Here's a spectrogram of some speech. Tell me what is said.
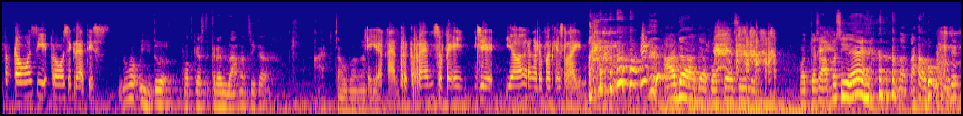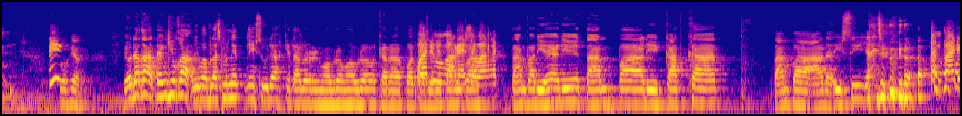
promosi promosi gratis Oh, itu podcast keren banget sih kak. Kacau banget. iya kan terkeren se PNJ ya orang ada podcast lain ada ada podcast ini. Podcast apa sih? Eh, nggak tahu. Gokil. Ya udah kak, thank you kak. 15 menit nih sudah kita berngobrol-ngobrol karena podcast Waduh, ini tanpa tanpa diedit, tanpa di cut cut, tanpa ada isinya juga. tanpa ada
